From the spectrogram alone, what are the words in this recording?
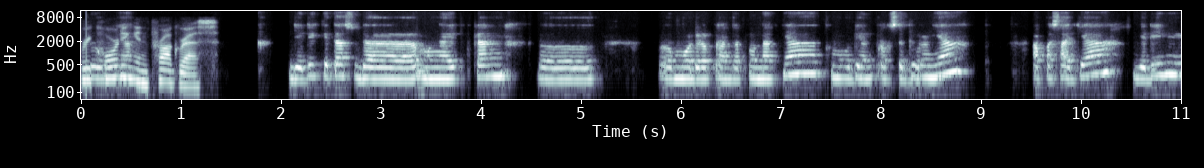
Recording in progress. Jadi kita sudah mengaitkan uh, model perangkat lunaknya, kemudian prosedurnya, apa saja. Jadi ini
